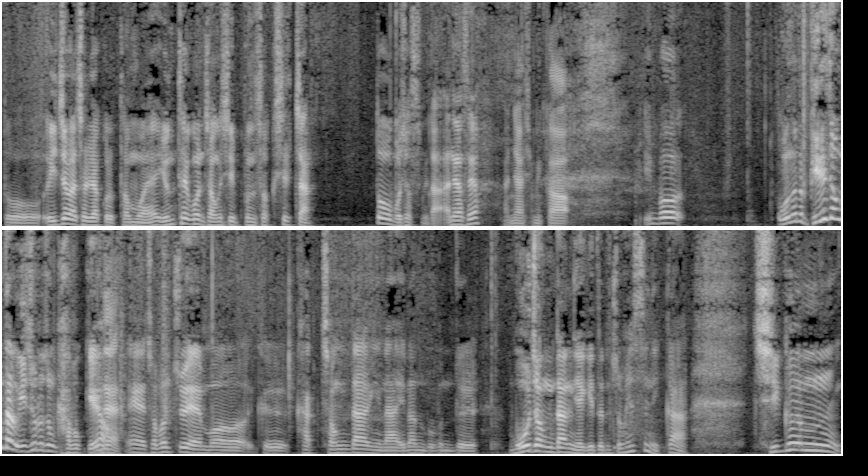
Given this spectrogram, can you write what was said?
또 의제와 전략그룹 더모의 윤태곤 정시 분석 실장 또 모셨습니다. 안녕하세요. 안녕하십니까. 이뭐 오늘은 비례정당 위주로 좀 가볼게요. 네. 예, 저번 주에 뭐 그 각 정당이나 이런 부분들 모 정당 얘기들은 좀 했으니까 지금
